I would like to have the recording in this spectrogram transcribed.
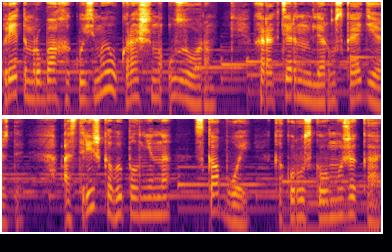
При этом рубаха Кузьмы украшена узором, характерным для русской одежды, а стрижка выполнена скобой, как у русского мужика,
